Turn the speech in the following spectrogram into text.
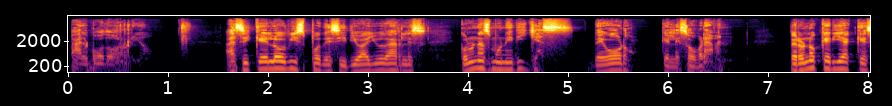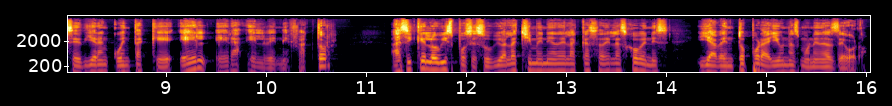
pal bodorrio. Así que el obispo decidió ayudarles con unas monedillas de oro que le sobraban, pero no quería que se dieran cuenta que él era el benefactor. Así que el obispo se subió a la chimenea de la casa de las jóvenes y aventó por ahí unas monedas de oro.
